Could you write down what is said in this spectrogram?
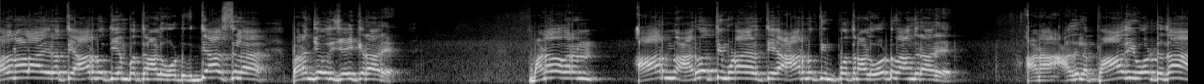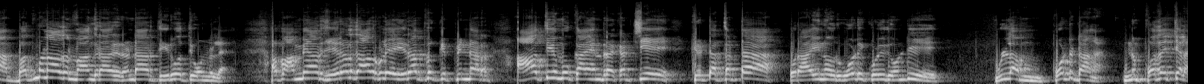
பதினாலாயிரத்தி அறுநூத்தி எண்பத்தி நாலு ஓட்டு வித்தியாசத்தில் பரஞ்சோதி ஜெயிக்கிறாரு. மனோகரன் ஆறு அறுபத்தி மூணாயிரத்தி அறுநூத்தி முப்பத்தி நாலு ஓட்டு வாங்குறாரு. ஆனால் அதில் பாதி ஓட்டு தான் பத்மநாதன் வாங்குறாரு ரெண்டாயிரத்தி இருபத்தி ஒன்றில் அப்ப அம்மையார் ஜெயலலிதா அவர்களுடைய இறப்புக்கு பின்னர் அதிமுக என்ற கட்சியை கிட்டத்தட்ட ஒரு ஐநூறு கோடி குழி தோண்டி உள்ள போட்டுட்டாங்க. இன்னும் புதைக்கல.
